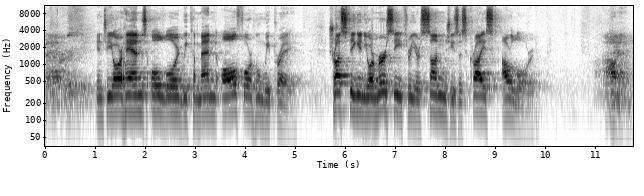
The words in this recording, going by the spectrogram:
have mercy. Into your hands, O Lord, we commend all for whom we pray, trusting in your mercy through your Son, Jesus Christ, our Lord. Amen.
